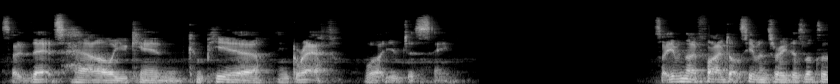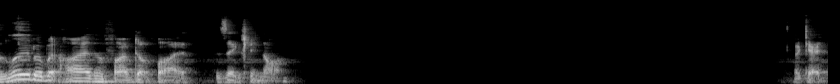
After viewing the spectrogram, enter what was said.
So that's how you can compare and graph what you've just seen. So even though 5.73 just looks a little bit higher than 5.5, it's actually not. Okay,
